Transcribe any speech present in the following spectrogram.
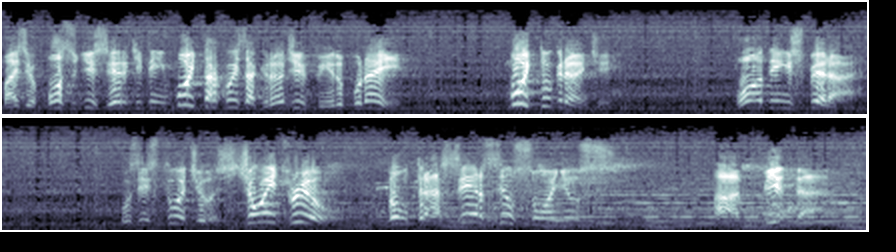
Mas eu posso dizer que tem muita coisa grande vindo por aí. Muito grande. Podem esperar. Os estúdios and Drill vão trazer seus sonhos à vida.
